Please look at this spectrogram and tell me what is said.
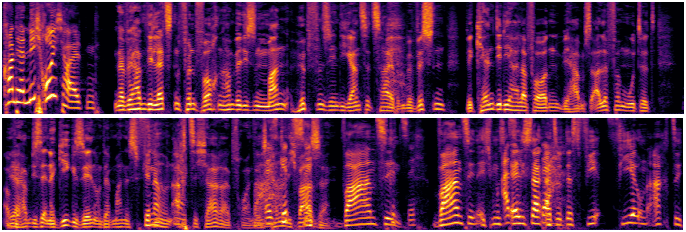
konnte er nicht ruhig halten. Na, wir haben die letzten fünf Wochen, haben wir diesen Mann hüpfen sehen die ganze Zeit. Und wir wissen, wir kennen Didi Hallervorden, wir haben es alle vermutet, aber Ja. wir haben diese Energie gesehen und der Mann ist Genau. 84 Jahre alt, Freunde. Das Es kann doch nicht wahr sein. Wahnsinn. Wahnsinn. Ich muss Also ehrlich sagen, also das vier, 84.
